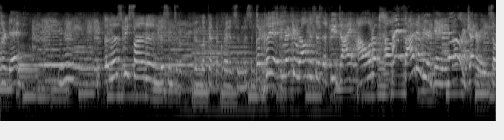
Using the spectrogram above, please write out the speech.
Bowser dead? Mm-hmm. Let's be silent and listen to and look at the credits and listen But to. Clint, in Wreck-It Ralph, it says if you die out outside of your game, you don't regenerate. So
